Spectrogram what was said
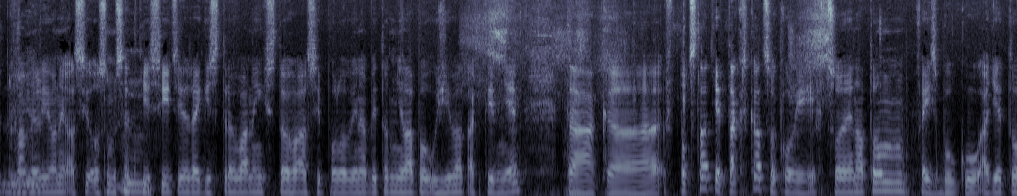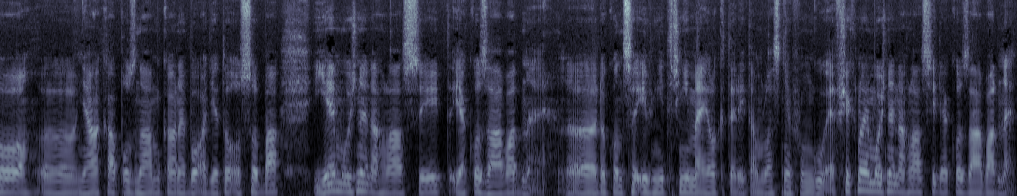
2 miliony, asi 800 hmm. tisíc je registrovaných, z toho asi polovina by to měla používat aktivně, tak v podstatě takřka cokoliv, co je na tom Facebooku, ať je to uh, nějaká poznámka nebo ať je to osoba, je možné nahlásit jako závadné. Uh, dokonce i vnitřní mail, který tam vlastně funguje. Všechno je možné nahlásit jako závadné.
